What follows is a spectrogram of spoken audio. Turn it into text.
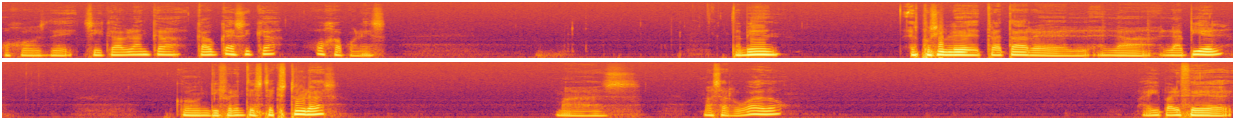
ojos de chica blanca caucásica o japonés. También es posible tratar la, la piel con diferentes texturas, más, más arrugado, Ahí parece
